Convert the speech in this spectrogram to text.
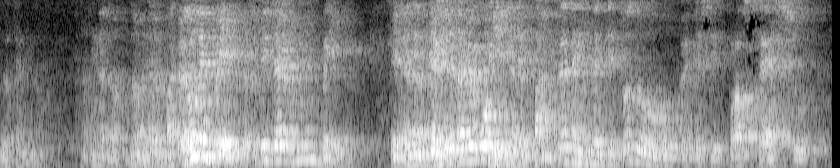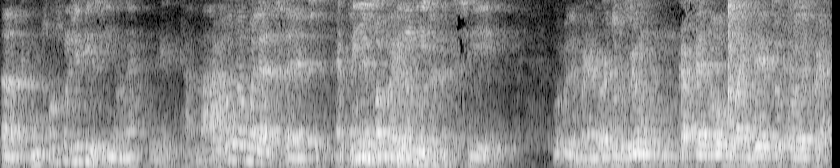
deu tempo não. ainda não. não, é não. bacana. eu não lembrei. Pra ser bem sério, eu não lembrei. Porque Aquele- minha vida está meio corrida. é bacana, a gente vai ter todo esse processo. Ah. É como se fosse um gibizinho, né? Eu vou dar uma olhada certo. É bem, bem nítido de se. Vou me lembrar agora. Descobri um, um café novo lá em Bento, eu vou lembrar.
